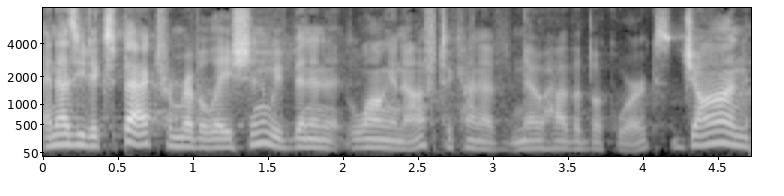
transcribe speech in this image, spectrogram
And as you'd expect from Revelation, we've been in it long enough to kind of know how the book works. John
